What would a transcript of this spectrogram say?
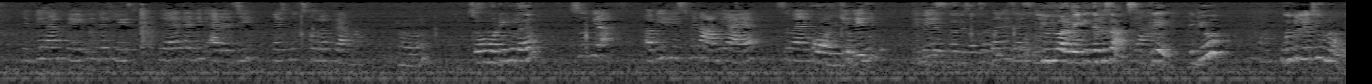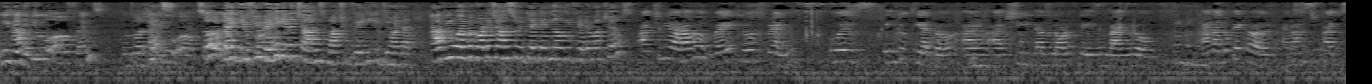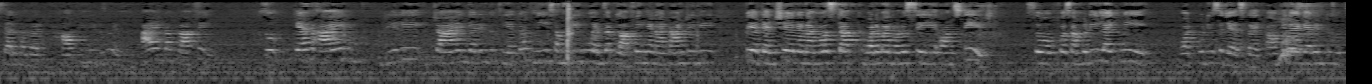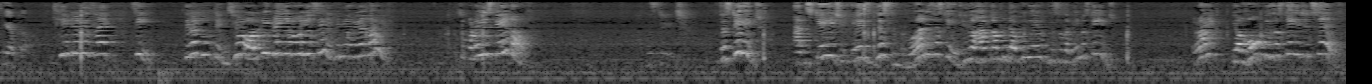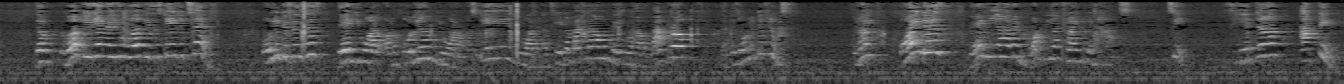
we have made in the list. We are attending LSG, National School of Drama. Mm-hmm. So what did you learn? So we are, अभी इसमें नाम ही आया है when you are you, are waiting the results. Yeah. Great. Did you? We will let you know. We have few uh, friends. Yes. You, uh, so, like, if you really get a chance, much really enjoy that. Have you ever got a chance to attend any of the theatre workshops? Actually, I have a very close friend who is into theatre and, mm-hmm. and she does a lot of plays in Bangalore. Mm -hmm. And I look at her and I'm, I just tell her that how can you do it? I end up laughing. So can I really try and get into theatre? Me, somebody who ends up laughing and I can't really pay attention and I'm all stuck. What am I going to say on stage? So for somebody like me, what would you suggest? Like how can I get into theatre? Theatre is like, see, there are two things. You're already playing a role yourself in your real life. So, what are you scared of? the stage. The stage. And stage is this world is a stage. You have come to WF, this is again a stage. Right? Your home is a stage itself. The work area where you work is a stage itself. Only difference is there you are on a podium, you are on a stage, you are in a theatre background where you have a backdrop. That is only difference. Right? Point is where we are and what we are trying to enhance. See, theatre acting.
